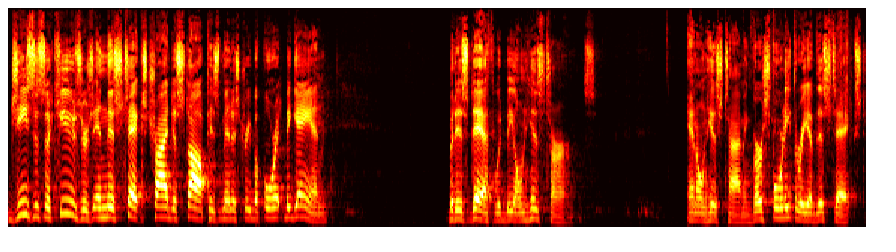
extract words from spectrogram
Jesus' accusers in this text tried to stop his ministry before it began, but his death would be on his terms and on his timing. Verse 43 of this text.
